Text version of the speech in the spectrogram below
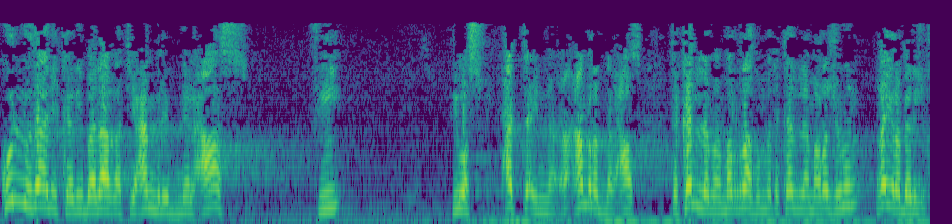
كل ذلك لبلاغة عمرو بن العاص في في وصفه. حتى إن عمرو بن العاص تكلم مرة ثم تكلم رجل غير بليغ.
